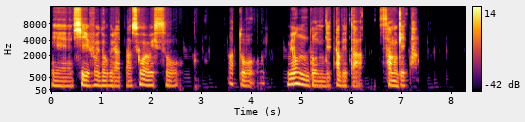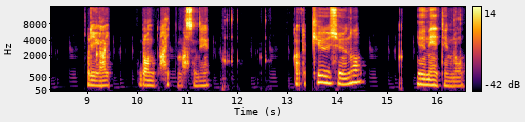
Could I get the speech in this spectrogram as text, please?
えー、シーフードグラタン、すごい美味しそう。あと、ミョンドンで食べたサムゲタン。これがドンと入ってますね。あと、九州の有名店の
